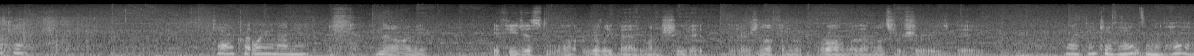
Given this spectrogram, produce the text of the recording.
Okay. Okay, I'll quit wearing on you. No, I mean, if you just want, really bad want to shoot it, there's nothing wrong with him. That's for sure. He's big. Well, I think he's handsome as heck.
